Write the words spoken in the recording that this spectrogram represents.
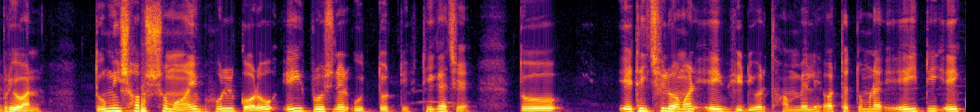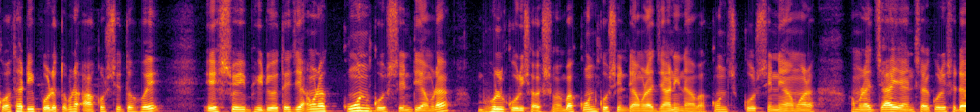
এভরিওয়ান, তুমি সবসময় ভুল করো এই প্রশ্নের উত্তরটি, ঠিক আছে? তো এটাই ছিল আমার এই ভিডিওর থামবেলে অর্থাৎ তোমরা এইটি, এই কথাটি পড়ে তোমরা আকর্ষিত হয়ে এসছো এই ভিডিওতে যে আমরা কোন কোশ্চেনটি আমরা ভুল করি সবসময় বা কোন কোশ্চেনটি আমরা জানি না বা কোন কোশ্চেনে আমরা আমরা যাই অ্যান্সার করি সেটা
